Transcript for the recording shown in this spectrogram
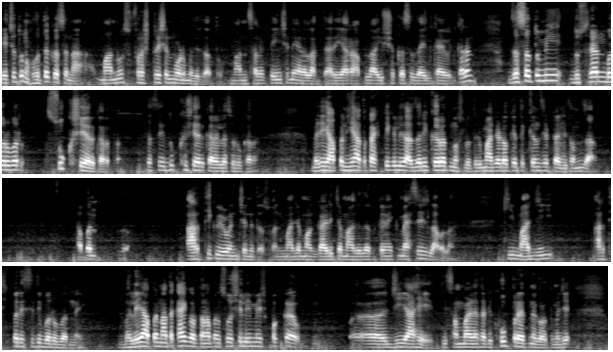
याच्यातून होतं कसं ना माणूस फ्रस्ट्रेशन मोडमध्ये जातो. माणसाला टेन्शन यायला लागतं. अरे यार आपलं आयुष्य कसं जाईल काय होईल? कारण जसं तुम्ही दुसऱ्यांबरोबर सुख शेअर करता तसे दुःख शेअर करायला सुरू करा. म्हणजे हे आपण हे आता प्रॅक्टिकली जरी करत नसलो तरी माझ्या डोक्यात एक कन्सेप्ट आली समजा. आपण आर्थिक विवंचनेत असू आणि माझ्या माग गाडीच्या मागे जर त्याने एक मेसेज लावला की माझी आर्थिक परिस्थिती बरोबर नाही. भले आपण आता काय करतो ना आपण सोशल इमेज पक्क जी आहे ती सांभाळण्यासाठी खूप प्रयत्न करतो. म्हणजे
